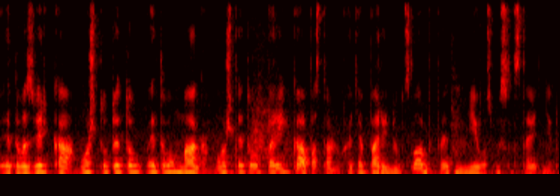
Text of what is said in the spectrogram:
этого зверька, может вот этого, этого мага, может этого паренька поставлю, хотя парень он слабый, поэтому мне его смысла ставить нету.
